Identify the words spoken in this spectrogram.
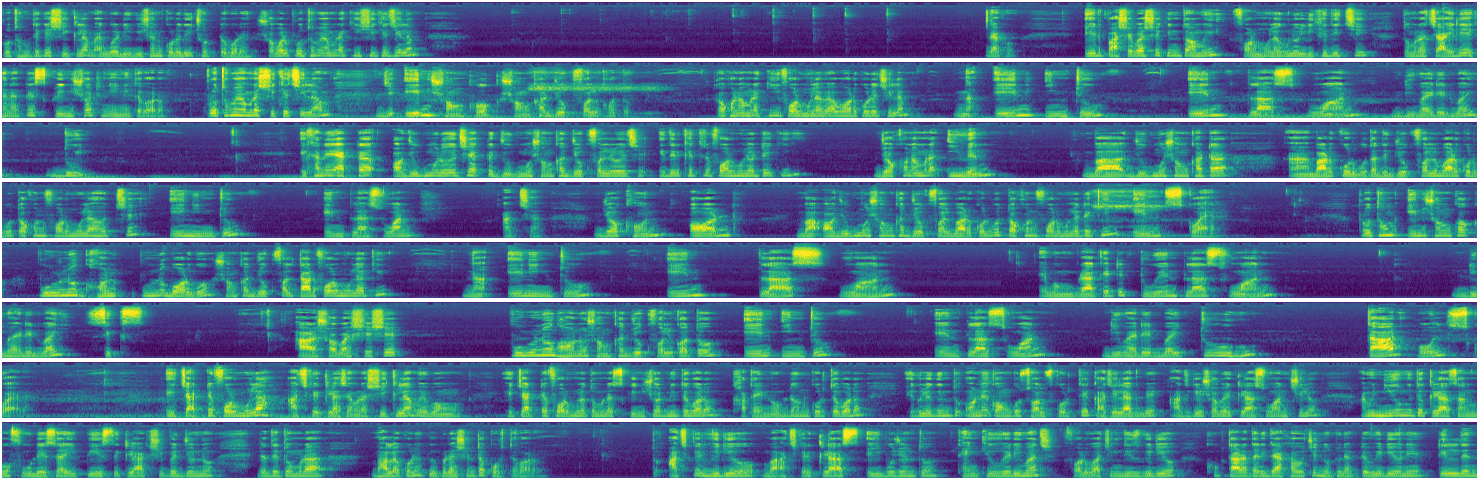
প্রথম থেকে শিখলাম, একবার রিভিশন করে দিই ছোট্ট করে। সবার প্রথমে আমরা কি শিখেছিলাম? দেখো এর পাশে কিন্তু আমি ফর্মুলাগুলো লিখে দিচ্ছি। তোমরা চাইলে এখানে একটা স্ক্রিনশট নিয়ে নিতে পারো। প্রথমে আমরা শিখেছিলাম যে এন সংখ্যক সংখ্যার যোগফল কত। তখন আমরা কি ফর্মুলা ব্যবহার করেছিলাম? না n into n plus one divided by দুই। এখানে একটা অযুগ্ম রয়েছে, একটা যুগ্ম সংখ্যার যোগফল রয়েছে। এদের ক্ষেত্রে ফর্মুলাটা কি? যখন আমরা ইভেন বা যুগ্ম সংখ্যাটা বার করব, তাদের যোগফল বার করব, তখন ফর্মুলা হচ্ছে n into n plus one আচ্ছা যখন অড বা অযুগ্ম সংখ্যার যোগফল বার করব, তখন ফর্মুলাটা কি? এন স্কোয়ার প্রথম এন সংখ্যক পূর্ণ ঘন পূর্ণবর্গ সংখ্যার যোগফল, তার ফর্মুলা কি? না n into n plus one এবং ব্র্যাকেটে two n plus one divided by six আর সবার শেষে পূর্ণ ঘন সংখ্যার যোগফল কত? N into n plus one divided by two তার হোল স্কোয়ার এই চারটে ফর্মুলা আজকের ক্লাসে আমরা শিখলাম এবং এই চারটে ফর্মুলা তোমরা স্ক্রিনশট নিতে পারো, খাতায় নোট ডাউন করতে পারো। এগুলো কিন্তু অনেক অঙ্ক সলভ করতে কাজে লাগবে। আজকে সবাই ক্লাস ওয়ান ছিল। আমি নিয়মিত ক্লাস আনব ফুড এসআই পিএসসি ক্লার্কশিপের জন্য, যাতে তোমরা ভালো করে প্রিপারেশনটা করতে পারো। তো আজকের ভিডিও বা আজকের ক্লাস এই পর্যন্ত। Thank you very much for watching this video খুব তাড়াতাড়ি দেখা হচ্ছে নতুন একটা ভিডিও নিয়ে। Till then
